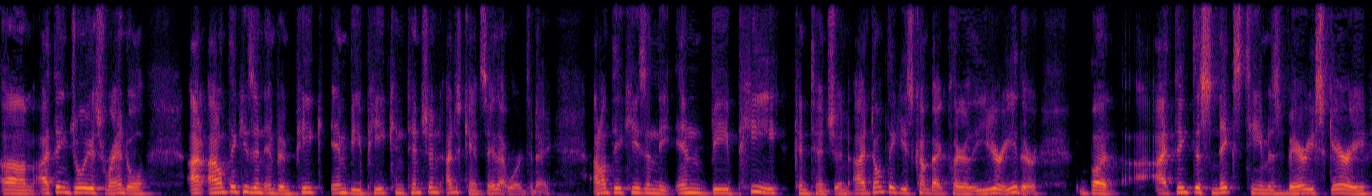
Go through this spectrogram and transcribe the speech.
um, I think Julius Randle. I, I don't think he's in MVP MVP contention. I just can't say that word today. I don't think he's in the MVP contention. I don't think he's comeback player of the year either. But I think this Knicks team is very scary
